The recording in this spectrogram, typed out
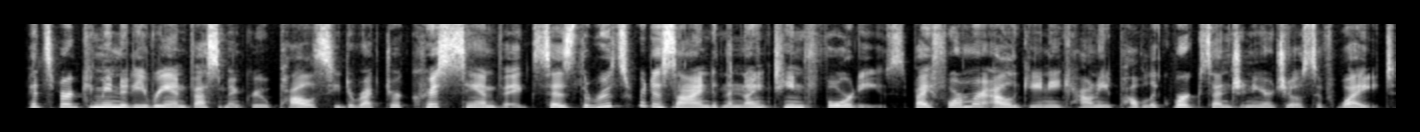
Pittsburgh Community Reinvestment Group Policy Director Chris Sandvig says the routes were designed in the 1940s by former Allegheny County Public Works engineer Joseph White.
